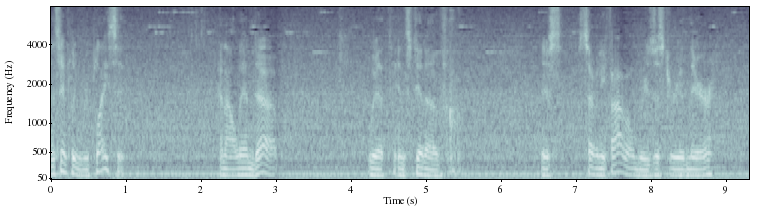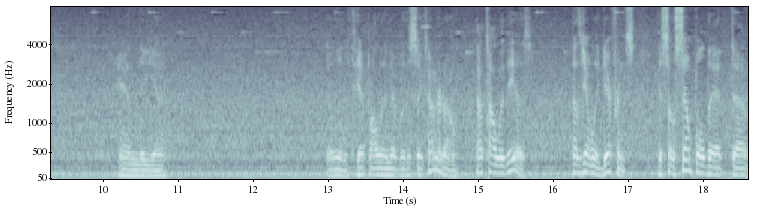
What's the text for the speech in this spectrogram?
and simply replace it. And I'll end up with, instead of this 75 ohm resistor in there and the, uh, the little tip, I'll end up with a 600 ohm. That's all it is. That's the only difference. It's so simple that uh,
